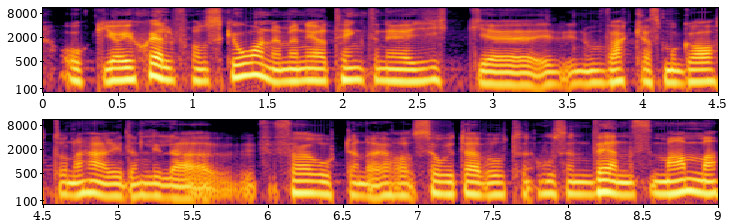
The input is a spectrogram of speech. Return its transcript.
Och jag är själv från Skåne, men jag tänkte när jag gick eh, i de vackra små gatorna här i den lilla förorten där jag har sovit över hos- hos en väns mamma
